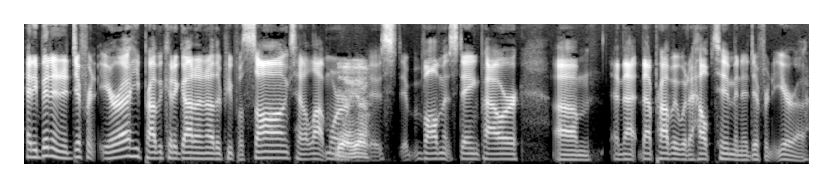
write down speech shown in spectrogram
had he been in a different era, he probably could have got on other people's songs, had a lot more Yeah, yeah. uh, involvement, staying power, um, and that that probably would have helped him in a different era.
